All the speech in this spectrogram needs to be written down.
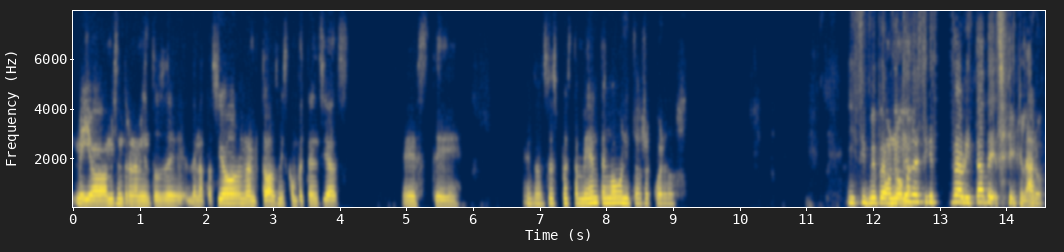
me llevaba a mis entrenamientos de, de natación, a todas mis competencias. Este, entonces, pues también tengo bonitos recuerdos. Y si me no, permites Ma? decir ahorita de, sí, claro,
